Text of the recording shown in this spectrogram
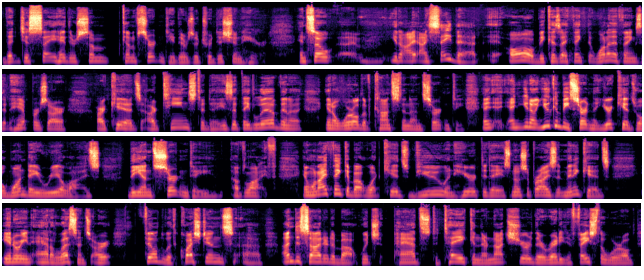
that just say, hey, there's some kind of certainty. There's a tradition here. And so, uh, you know, I, I, say that eh, all because I think that one of the things that hampers our our kids, our teens today, is that they live in a in a world of constant uncertainty. And and you know, you can be certain that your kids will one day realize the uncertainty of life. And when I think about what kids view and hear today, it's no surprise that many kids entering adolescence are filled with questions, uh, undecided about which paths to take, and they're not sure they're ready to face the world,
